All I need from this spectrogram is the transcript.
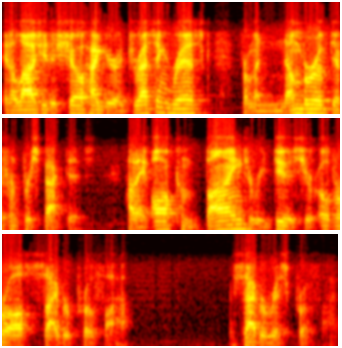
It allows you to show how you're addressing risk from a number of different perspectives, how they all combine to reduce your overall cyber profile or cyber risk profile.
